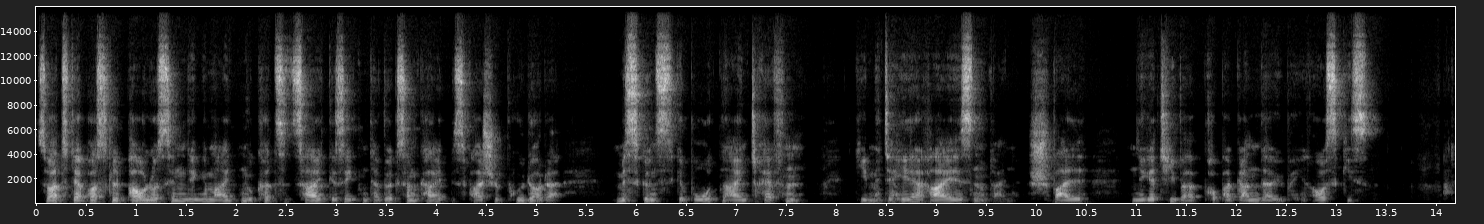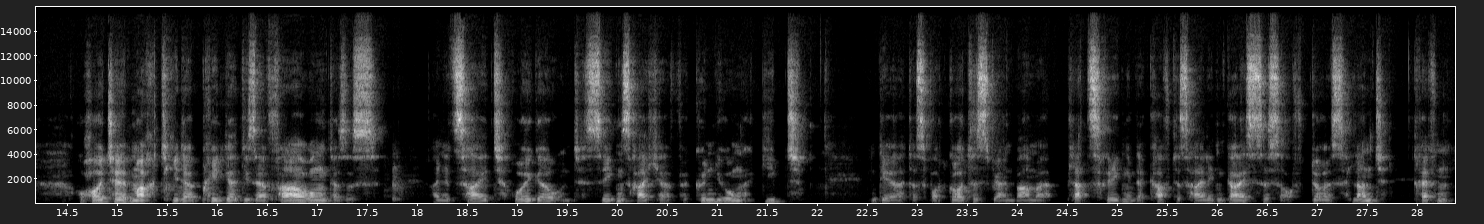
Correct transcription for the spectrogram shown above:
So hat der Apostel Paulus in den Gemeinden nur kurze Zeit gesegneter Wirksamkeit, bis falsche Brüder oder missgünstige Boten eintreffen, die ihm hinterherreisen und ein Schwall negativer Propaganda über ihn ausgießen. Auch heute macht jeder Prediger diese Erfahrung, dass es eine Zeit ruhiger und segensreicher Verkündigung gibt, in der das Wort Gottes wie ein warmer Platzregen in der Kraft des Heiligen Geistes auf dürres Land treffen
